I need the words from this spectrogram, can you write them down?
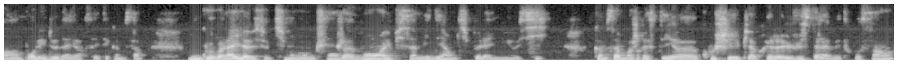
Enfin, pour les deux d'ailleurs, ça a été comme ça. Donc voilà, il avait ce petit moment de change avant et puis ça m'aidait un petit peu la nuit aussi. Comme ça, moi, je restais euh, couchée, puis après, juste à la mettre au sein.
